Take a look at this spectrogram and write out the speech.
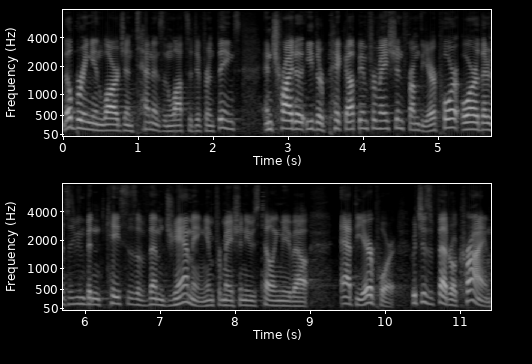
They'll bring in large antennas and lots of different things and try to either pick up information from the airport, or there's even been cases of them jamming information he was telling me about at the airport, which is a federal crime.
